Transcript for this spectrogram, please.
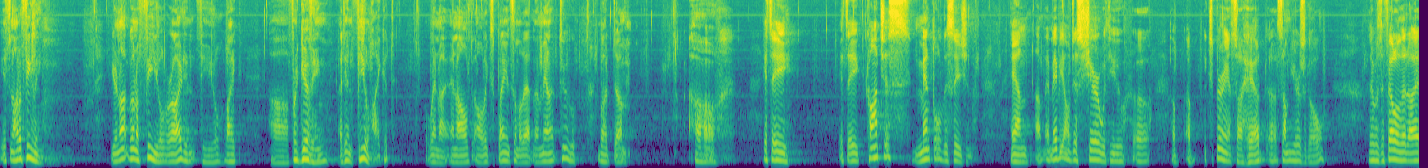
It's not a feeling. You're not going to feel, or I didn't feel, like uh, forgiving. I didn't feel like it when I, and I'll, I'll explain some of that in a minute too. But um, uh, it's a it's a conscious mental decision, and um, maybe I'll just share with you uh, a, a, experience I had uh, some years ago. There was a fellow that I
